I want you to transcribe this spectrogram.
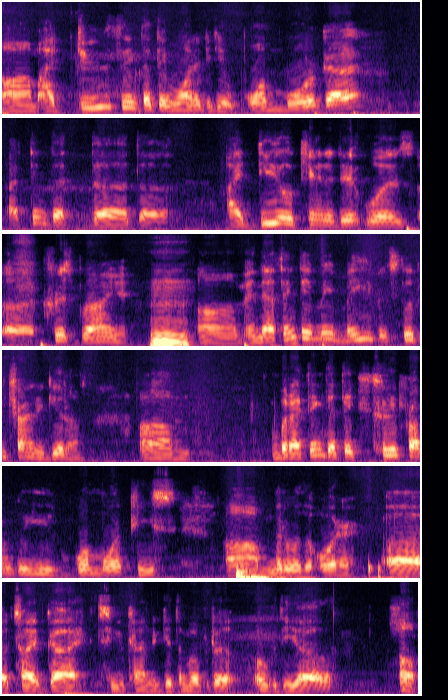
Um, I do think that they wanted to get one more guy. I think that the the ideal candidate was uh, Kris Bryant, Mm. um, and I think they may may even still be trying to get him. Um, but I think that they could probably use one more piece, um, middle of the order uh, type guy to kind of get them over the over the uh, hump.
